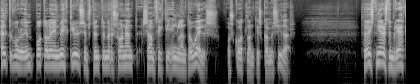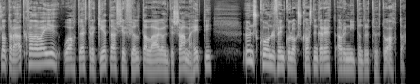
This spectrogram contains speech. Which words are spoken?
Heldur voru umbótalegin miklu sem stundum eru svo nefnd samþygt í England og Wales og Skotlandi skömmu síðar. Þau snýrast um réttlátara atkvaðavægi og áttu eftir að geta af sér fjölda laga undir sama heiti uns konur fenguloks kostningarétt árið 1928.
